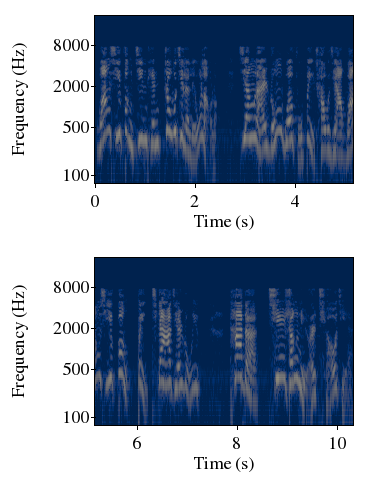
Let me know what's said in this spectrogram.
王熙凤今天周济了刘姥姥，将来荣国府被抄家，王熙凤被掐监入狱，她的亲生女儿乔姐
